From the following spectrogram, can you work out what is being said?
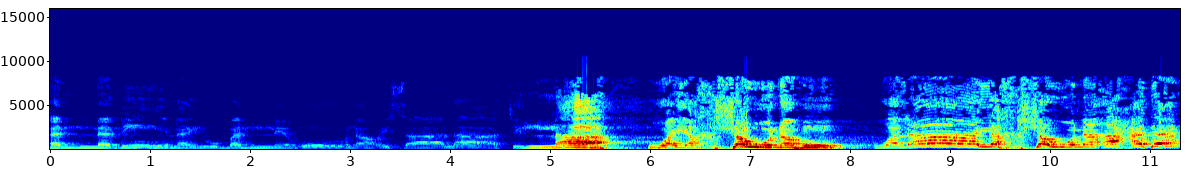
الذين يبلغون رسالات الله ويخشونه ولا يخشون أحدا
